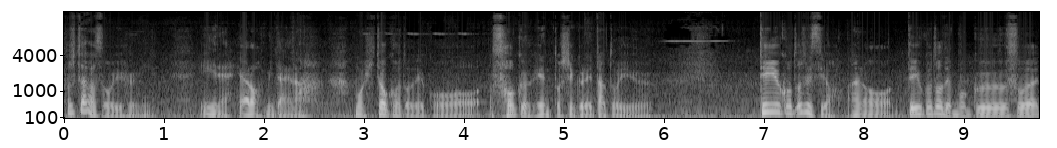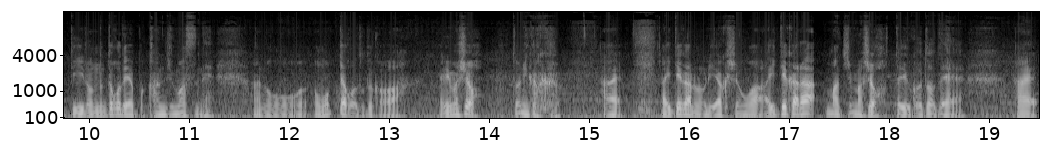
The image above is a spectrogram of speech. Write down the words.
そしたらそういう風にいいねやろうみたいなもう一言でこう即返答してくれたというっていうことですよ。あの、っていうことで僕、そうやっていろんなとこでやっぱ感じますね。あの、思ったこととかはやりましょう。とにかく。はい。相手からのリアクションは相手から待ちましょうということで、はい。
